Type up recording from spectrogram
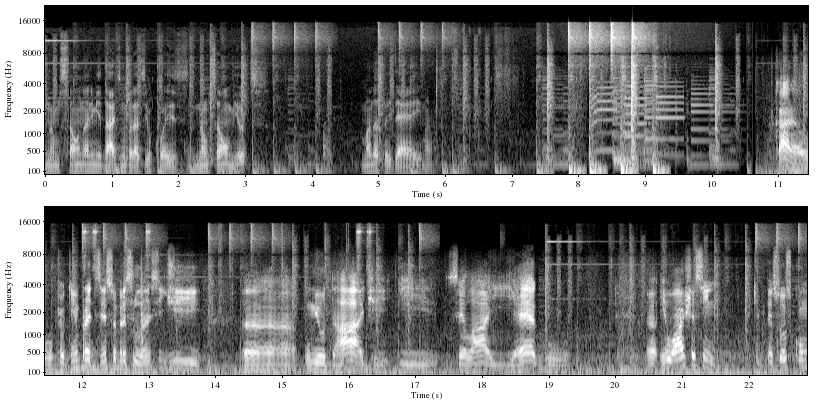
não são unanimidades no Brasil, pois não são humildes? Manda a tua ideia aí, mano. Cara, o que eu tenho para dizer sobre esse lance de uh, humildade e, sei lá, e ego, uh, eu acho assim que pessoas como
